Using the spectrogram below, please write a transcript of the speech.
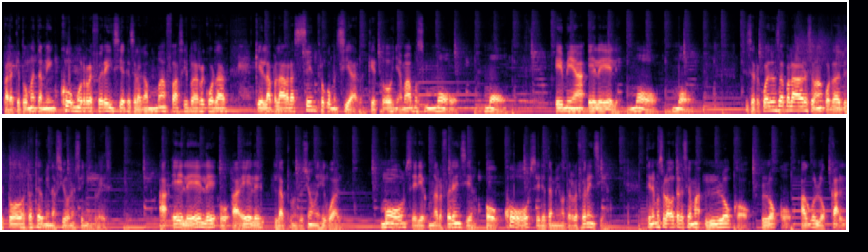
para que tomen también como referencia, que se la haga más fácil para recordar, que es la palabra centro comercial, que todos llamamos mall, mall, M-A-L-L, mall, mall. Si se recuerdan esa palabra, se van a acordar de todas estas terminaciones en inglés. A-L-L o A-L, la pronunciación es igual. Mall sería una referencia, o co sería también otra referencia. Tenemos la otra que se llama loco, loco, algo local.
